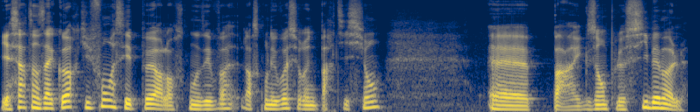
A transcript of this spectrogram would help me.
Il y a certains accords qui font assez peur lorsqu'on les, les, voit sur une partition, euh, par exemple si bémol.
